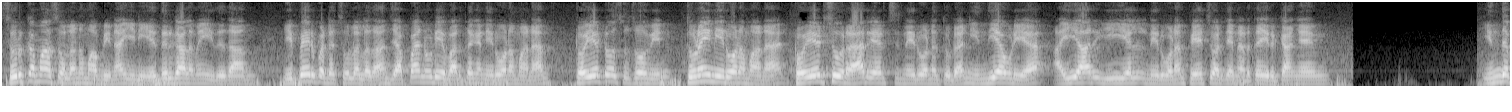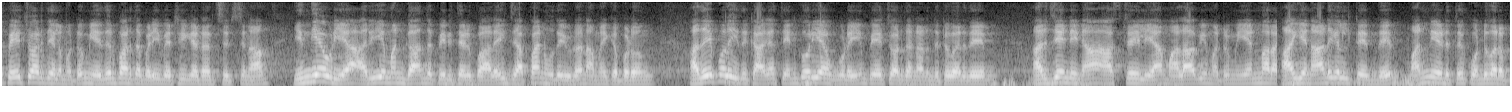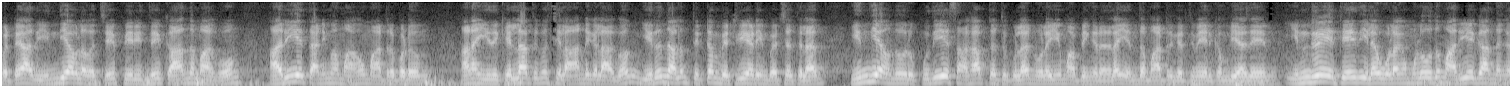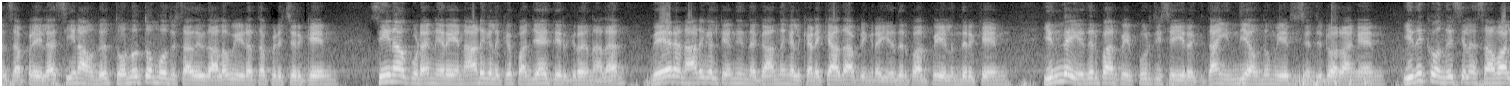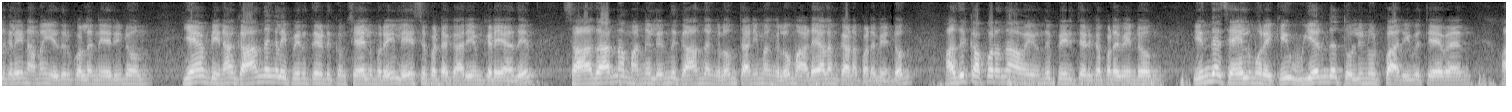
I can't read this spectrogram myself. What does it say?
சுருக்கமாக சொல்லணும் அப்படின்னா இனி எதிர்காலமே இதுதான். இப்பேற்பட்ட சூழலில் தான் ஜப்பானுடைய வர்த்தக நிறுவனமான டொயேட்டோ சுசோவின் துணை நிறுவனமான டொயட்சு ரேர் எர்ட்ஸ் நிறுவனத்துடன் இந்தியாவுடைய ஐஆர்இஎல் நிறுவனம் பேச்சுவார்த்தை நடத்த இருக்காங்க. இந்த பேச்சுவார்த்தையில் மட்டும் எதிர்பார்த்தபடி வெற்றி கிடைச்சிருச்சுன்னா இந்தியாவுடைய அரியமன் காந்த பிரித்தெடுப்பு ஆலை ஜப்பான் உதவியுடன் அமைக்கப்படும். அதே போல் இதுக்காக தென்கொரியா கூடயும் பேச்சுவார்த்தை நடந்துட்டு வருது. அர்ஜென்டினா ஆஸ்திரேலியா மலாவி மற்றும் மியான்மர் ஆகிய நாடுகளிலிருந்து மண் எடுத்து கொண்டு வரப்பட்டு அது இந்தியாவில் வச்சு பிரித்து காந்தமாகவும் அரிய தனிமமாகவும் மாற்றப்படும். ஆனால் இதுக்கு எல்லாத்துக்கும் சில ஆண்டுகள் ஆகும் இருந்தாலும் திட்டம் வெற்றியடையும் பட்சத்தில் இந்தியா வந்து ஒரு புதிய சகாப்தத்துக்குள்ள நுழையும் அப்படிங்கிறதுல எந்த மாற்று கருத்துமே இருக்க முடியாது. இன்றைய தேதியில உலகம் முழுவதும் அரிய காந்தங்கள் சப்ளையில் சீனா வந்து தொண்ணூத்தொன்பது சதவீத அளவு இடத்தை பிடிச்சிருக்கு. சீனா கூட நிறைய நாடுகளுக்கு பஞ்சாயத்து இருக்கிறதுனால வேற நாடுகள்கிட்டேருந்து இந்த காந்தங்கள் கிடைக்காதா அப்படிங்கிற எதிர்பார்ப்பு எழுந்திருக்கு. இந்த எதிர்பார்ப்பை பூர்த்தி செய்யறதுக்கு தான் இந்தியா வந்து முயற்சி செஞ்சுட்டு வராங்க இதுக்கு வந்து சில சவால்களை நாம எதிர்கொள்ள நேரிடும். ஏன் அப்படின்னா காந்தங்களை பிரித்தெடுக்கும் செயல்முறை லேசுப்பட்ட காரியம் கிடையாது. சாதாரண மண்ணிலிருந்து காந்தங்களும் தனிமங்களும் அடையாளம் காணப்பட வேண்டும். அதுக்கப்புறம் தான் அவை வந்து பிரித்தெடுக்கப்பட வேண்டும். இந்த செயல்முறைக்கு உயர்ந்த தொழில்நுட்ப அறிவு தேவை.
